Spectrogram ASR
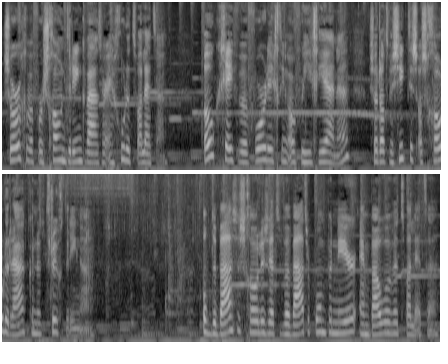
zorgen we voor schoon drinkwater en goede toiletten. Ook geven we voorlichting over hygiëne, zodat we ziektes als cholera kunnen terugdringen. Op de basisscholen zetten we waterpompen neer en bouwen we toiletten.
